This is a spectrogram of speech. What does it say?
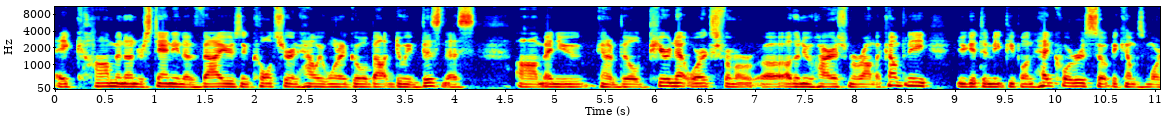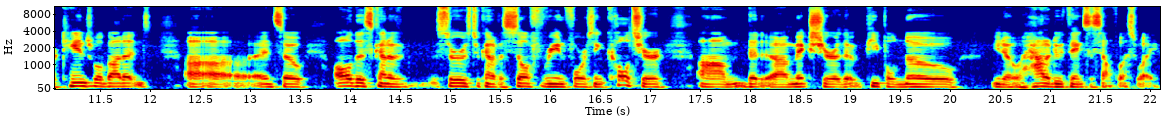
a common understanding of values and culture and how we want to go about doing business. Um, and you kind of build peer networks from uh, other new hires from around the company. You get to meet people in headquarters, so it becomes more tangible about it. And, uh, and so all this kind of serves to kind of a self-reinforcing culture um, that uh, makes sure that people know you know how to do things the Southwest way.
